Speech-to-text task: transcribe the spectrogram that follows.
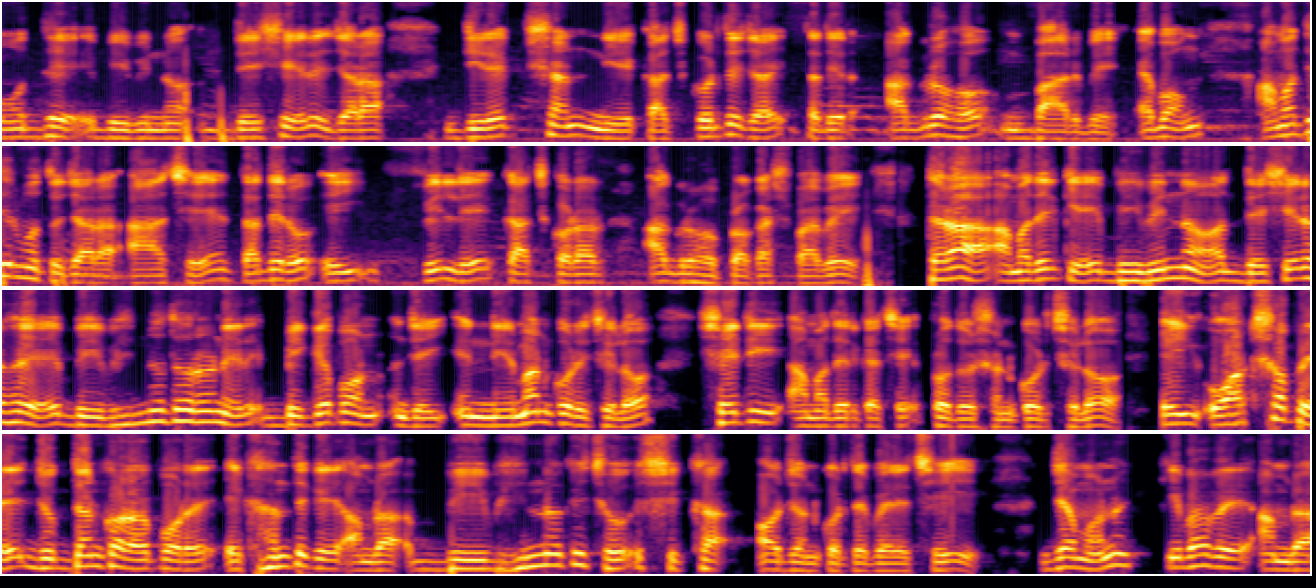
মধ্যে বিভিন্ন দেশের যারা ডিরেকশন নিয়ে কাজ করতে যায় তাদের আগ্রহ বাড়বে এবং আমাদের মতো যারা আছে, তাদেরও এই ফিল্ডে কাজ করার আগ্রহ প্রকাশ পাবে। তারা আমাদেরকে বিভিন্ন দেশের হয়ে বিভিন্ন ধরনের বিজ্ঞাপন যেই নির্মাণ করেছিল, সেটি আমাদের কাছে প্রদর্শন করছিল। এই ওয়ার্কশপে যোগদান করার পরে এখান থেকে আমরা বিভিন্ন কিছু শিক্ষা অর্জন করতে পেরেছি। যেমন, কীভাবে আমরা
